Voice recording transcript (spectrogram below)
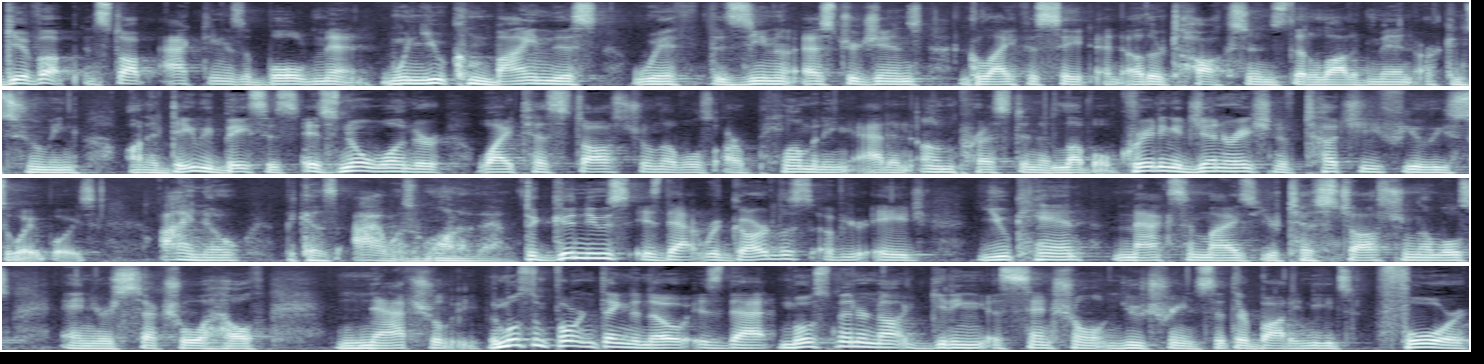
give up and stop acting as a bold man. When you combine this with the xenoestrogens, glyphosate, and other toxins that a lot of men are consuming on a daily basis, it's no wonder why testosterone levels are plummeting at an unprecedented level, creating a generation of touchy feely soy boys. I know because I was one of them. The good news is that regardless of your age, you can maximize your testosterone levels and your sexual health naturally. The most important thing to know is that most men are not getting essential nutrients that their body needs for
